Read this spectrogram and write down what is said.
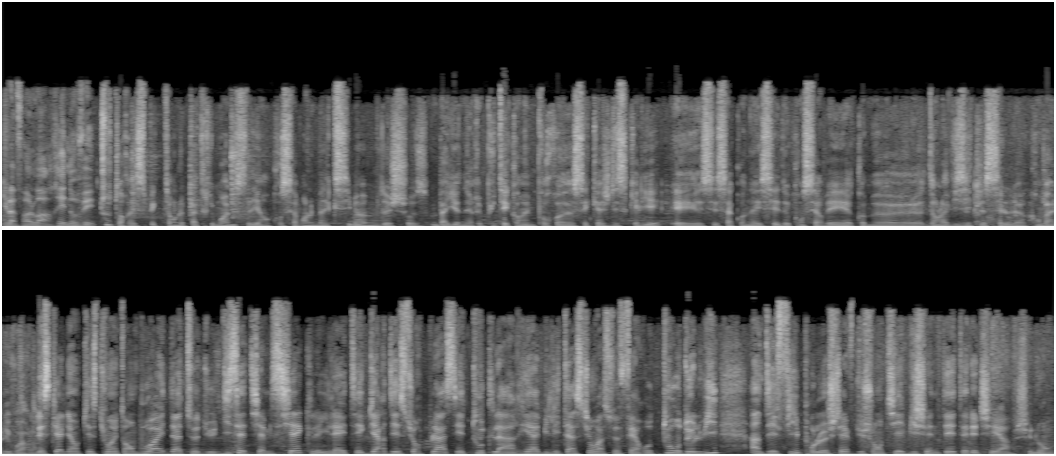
il va falloir rénover. Tout en respectant le patrimoine, c'est-à-dire en conservant le maximum de choses. Bayonne est réputé quand même pour euh, ses cages d'escalier. Et c'est ça qu'on a essayé de conserver, comme euh, dans la visite, celle qu'on va aller voir là. L'escalier en question est en bois et date du 17e siècle. Il a été gardé sur place et toute la réhabilitation va se faire autour de lui. Un défi pour le chef du chantier Vicente Telechea. Chez nous, on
